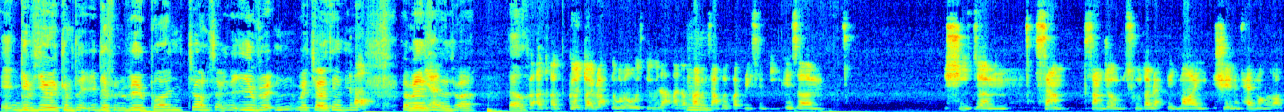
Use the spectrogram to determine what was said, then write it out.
it gives you a completely different viewpoint on something that you've written, which I think is oh, amazing yeah. as well. well. A, a, good director will always do that. Like a prime mm. example, quite recently, is um, she's um, Sam Sam Jones, who directed my Sherman Ten monologue.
